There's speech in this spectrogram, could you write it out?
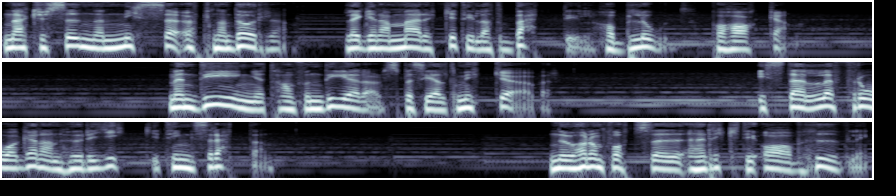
När kusinen Nisse öppnar dörren lägger han märke till att Bertil har blod på hakan. Men det är inget han funderar speciellt mycket över. Istället frågar han hur det gick i tingsrätten. Nu har de fått sig en riktig avhyvling.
